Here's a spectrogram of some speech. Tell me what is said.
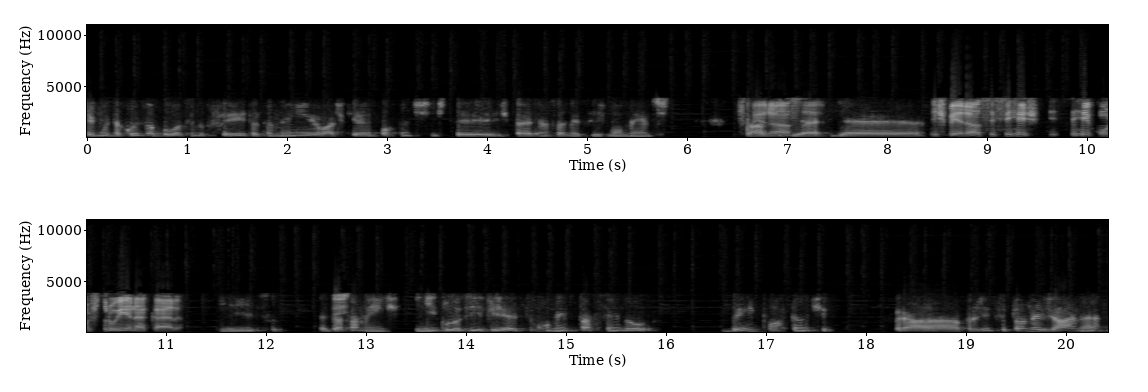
tem muita coisa boa sendo feita também. Eu acho que é importante a gente ter esperança nesses momentos. Sabe? Esperança. E é, e é Esperança e se, re- se reconstruir, né, cara? Isso, exatamente. E, inclusive, esse momento está sendo bem importante para a gente se planejar, né?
